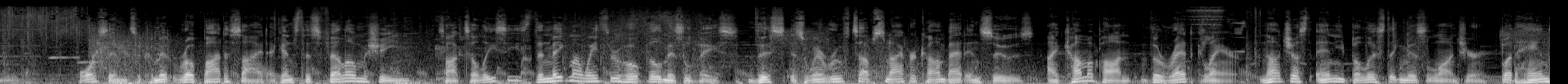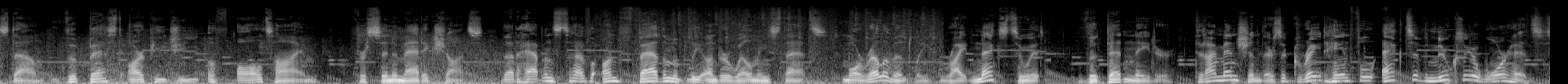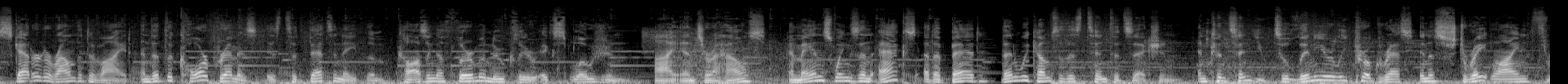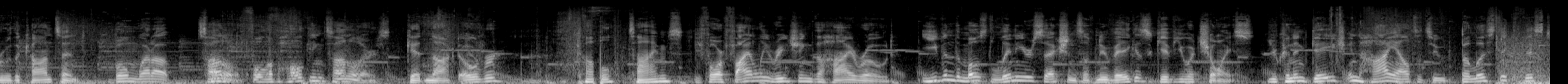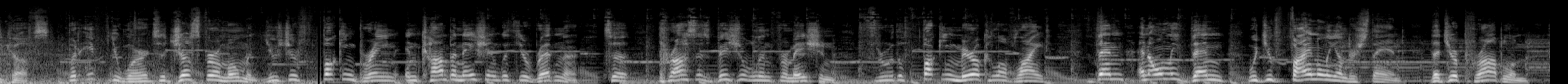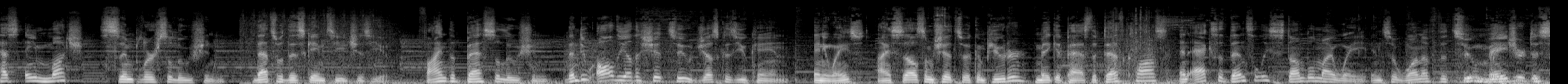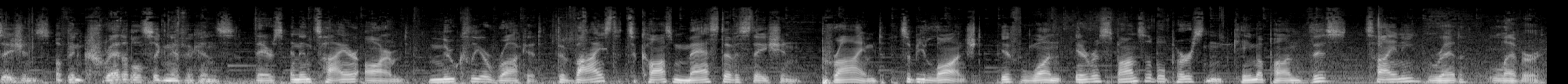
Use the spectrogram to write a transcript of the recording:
Force him to commit roboticide against his fellow machine. talk to Ulysses, then make my way through Hopeville Missile Base. This is where rooftop sniper combat ensues. I come upon the Red Glare, not just any ballistic missile launcher, but hands down the best RPG of all time for cinematic shots that happens to have unfathomably underwhelming stats. More relevantly, right next to it, the detonator. Did I mention there's a great handful active nuclear warheads scattered around the divide and that the core premise is to detonate them, causing a thermonuclear explosion? I enter a house, a man swings an axe at a bed, then we come to this tinted section and continue to linearly progress in a straight line through the content. Boom, what up? Tunnel full of hulking tunnelers. Get knocked over a couple times before finally reaching the high road. Even the most linear sections of New Vegas give you a choice. You can engage in high altitude ballistic fisticuffs, but if you were to just for a moment use your fucking brain in combination with your retina to process visual information through the fucking miracle of light, then and only then would you finally understand that your problem has a much simpler solution. That's what this game teaches you. Find the best solution, then do all the other shit too just cause you can. Anyways, I sell some shit to a computer, make it past the death claws, and accidentally stumble my way into one of the two major decisions of incredible significance. There's an entire armed nuclear rocket devised to cause mass devastation, primed to be launched if one irresponsible person came upon this tiny red lever.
